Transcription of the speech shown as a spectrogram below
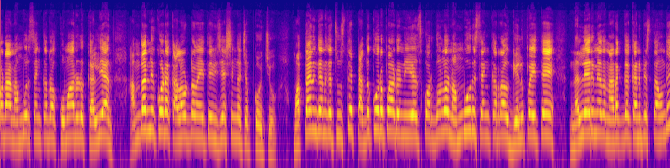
కూడా నంబూరి శంకర్రావు కుమారుడు కళ్యాణ్ అందరినీ కూడా కలవటం అయితే విశేషంగా చెప్పుకోవచ్చు. మొత్తాన్ని కనుక చూస్తే పెద్దకూరపాడు నియోజకవర్గంలో నంబూరి శంకర్రావు గెలుపైతే అయితే నల్లేరు మీద నడకగా కనిపిస్తూ ఉంది.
